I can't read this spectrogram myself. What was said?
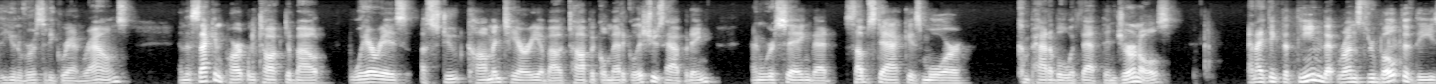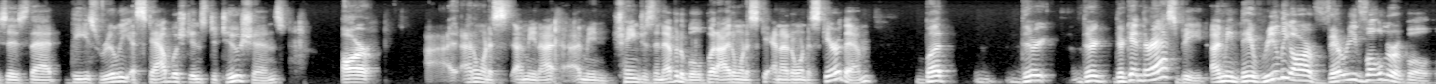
the university grand rounds. And the second part, we talked about where is astute commentary about topical medical issues happening, and we're saying that Substack is more compatible with that than journals. And I think the theme that runs through both of these is that these really established institutions are I, I don't want to I mean I I mean change is inevitable, but I don't want to and I don't want to scare them, but they're they're they're getting their ass beat. I mean, they really are very vulnerable.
